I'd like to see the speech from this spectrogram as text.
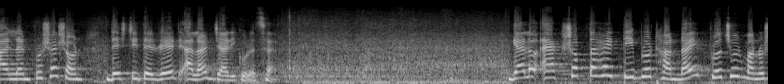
আয়ারল্যান্ড প্রশাসন দেশটিতে রেড অ্যালার্ট জারি করেছে। গেল এক সপ্তাহের তীব্র ঠান্ডায় প্রচুর মানুষ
